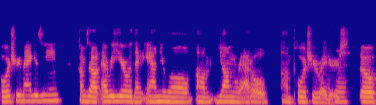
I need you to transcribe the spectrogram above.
Poetry Magazine comes out every year with an annual um, Young Rattle um, poetry writers. Mhm. So,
